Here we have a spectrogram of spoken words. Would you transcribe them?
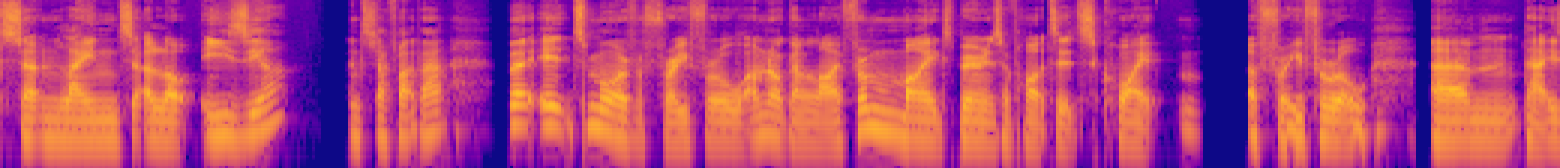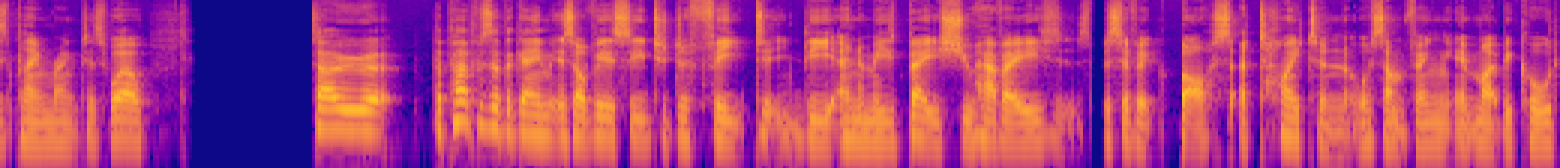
certain lanes a lot easier and stuff like that. But it's more of a free for all. I'm not going to lie. From my experience of HOTS, it's quite a free for all. Um, that is playing ranked as well. So the purpose of the game is obviously to defeat the enemy's base. You have a specific boss, a titan or something, it might be called,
